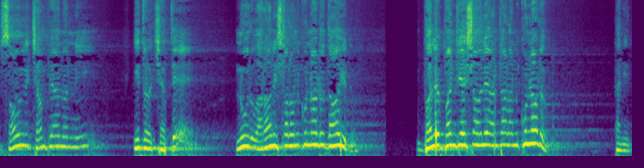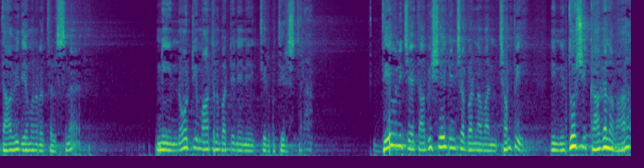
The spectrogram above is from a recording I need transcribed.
సౌల్ని చంపానని ఇతడు చెప్తే నూరు వరాలు ఇస్తాడనుకున్నాడు దావిదు. భలే పని చేశావులే అంటాడు అనుకున్నాడు కానీ దావిది ఏమన్నాడో తెలుసిన? నీ నోటి మాటను బట్టి నేను తీర్పు తీరుస్తున్నా. దేవుని చేత అభిషేకించబడిన వాడిని చంపి నీ నిర్దోషి కాగలవా?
